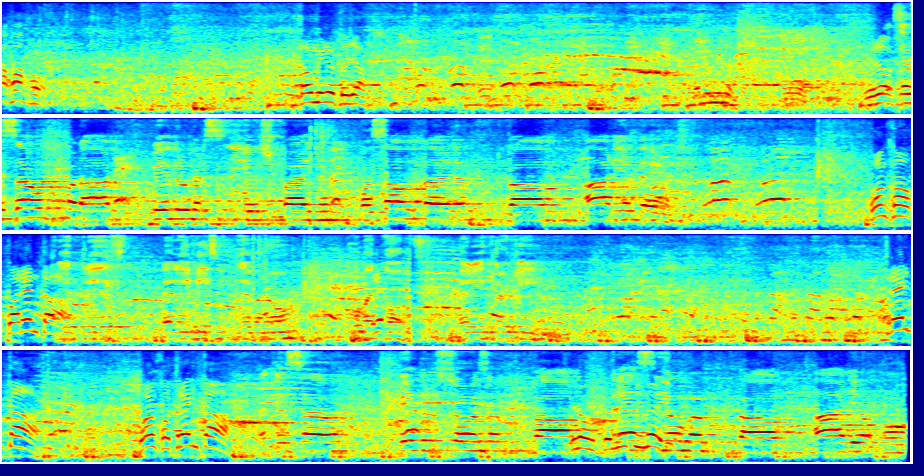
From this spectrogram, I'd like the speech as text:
Cansado, Juanjo. Va un minuto ya. Dame un minuto. Atenção, preparar Pedro Garcia, Espanha, Gonçalo Pereira, Portugal, área 10. Juanjo, 40. Área 13, Eli Rizzo, Lebanon. Rubén Lopes, Area 13. 30. Juanjo, 30. Atenção, Pedro Souza, Portugal, André. Silva, Portugal, área 11.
